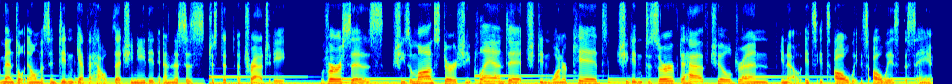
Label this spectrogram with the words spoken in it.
mental illness and didn't get the help that she needed. And this is just a, a tragedy versus she's a monster, she planned it, she didn't want her kids, she didn't deserve to have children. You know, it's it's always it's always the same.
